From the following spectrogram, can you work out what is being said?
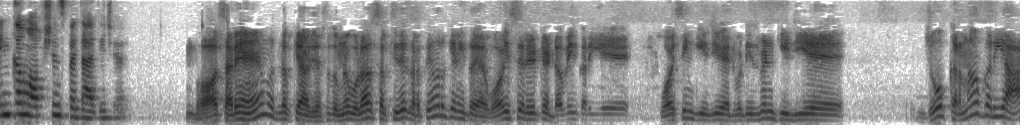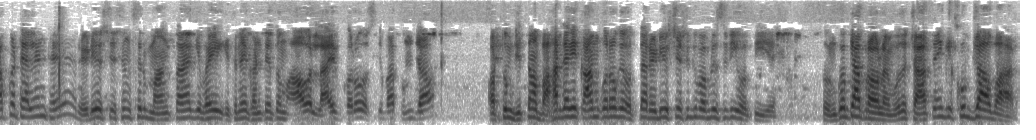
इनकम ऑप्शंस बता दीजिए। बहुत सारे हैं मतलब क्या, जैसे तुमने बोला, सब चीज़ें करते हैं और क्या नहीं तो यार वॉइस से रिलेटेड डबिंग करिए वॉइसिंग कीजिए एडवर्टीजमेंट कीजिए, जो करना हो करिए, आपका टैलेंट है रेडियो स्टेशन सिर्फ़ माँगता है कि भाई, इतने घंटे तुम आओ लाइव करो, उसके बाद तुम जाओ, और तुम जितना बाहर जाके काम करोगे, उतना रेडियो स्टेशन की पब्लिसिटी होती है। तो उनको क्या प्रॉब्लम है? वो तो चाहते हैं कि खूब जाओ बाहर,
